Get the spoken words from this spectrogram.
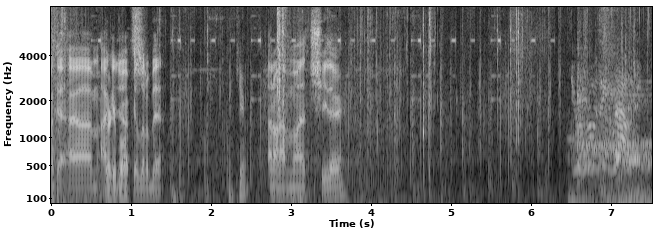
Okay, um, I can drop you a little bit. Thank you. I don't have much either. You're losing ground.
